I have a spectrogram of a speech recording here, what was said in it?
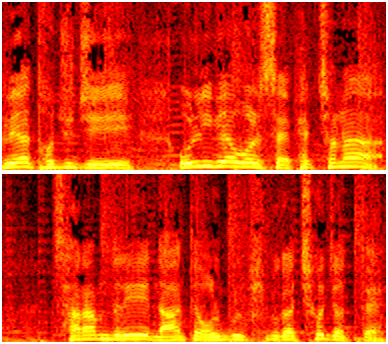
그래야 더 주지. 올리비아 월세, 백천아, 사람들이 나한테 얼굴 피부가 처졌대.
